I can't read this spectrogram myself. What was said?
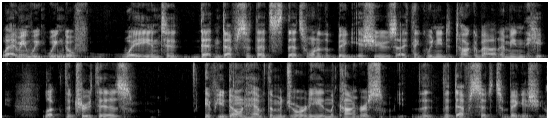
Well, I mean, we, we can go f- way into debt and deficit. That's that's one of the big issues I think we need to talk about. I mean, he, look, the truth is, if you don't have the majority in the Congress, the the deficit it's a big issue.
